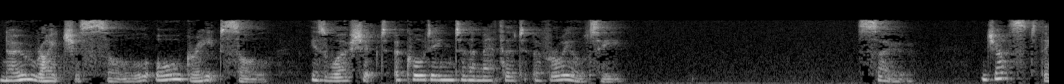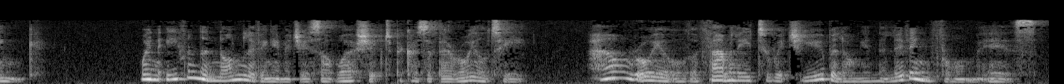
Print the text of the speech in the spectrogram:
no righteous soul or great soul is worshipped according to the method of royalty. So, just think when even the non living images are worshipped because of their royalty, how royal the family to which you belong in the living form is.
